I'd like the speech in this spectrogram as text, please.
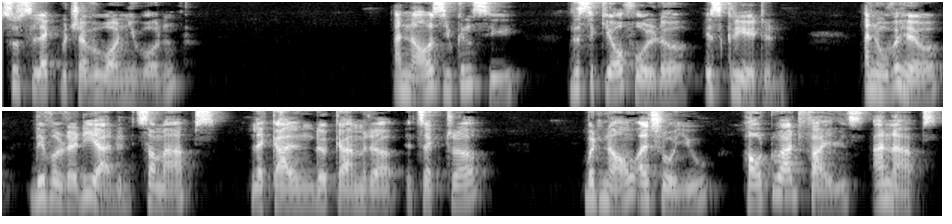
so select whichever one you want. And now as you can see, the secure folder is created. And over here, they've already added some apps like calendar, camera, etc. But now I'll show you how to add files and apps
